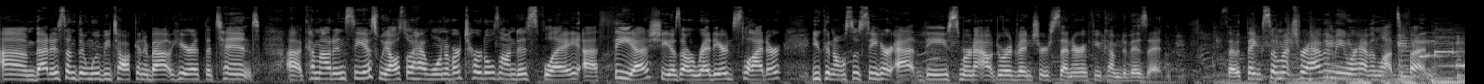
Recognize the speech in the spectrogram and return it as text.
um, that is something we'll be talking about here at the tent. Uh, come out and see us. We also have one of our turtles on display, uh, Thea. She is our red-eared slider. You can also see her at the Smyrna Outdoor Adventure Center if you come to visit. So thanks so much for having me. We're having lots of fun.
